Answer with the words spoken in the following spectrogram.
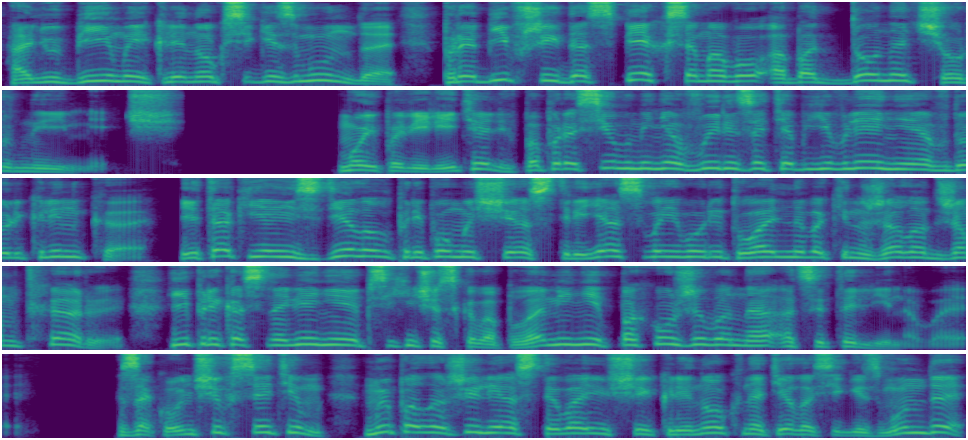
а любимый клинок Сигизмунда, пробивший доспех самого Абаддона черный меч. Мой повелитель попросил меня вырезать объявление вдоль клинка, и так я и сделал при помощи острия своего ритуального кинжала Джамтхары и прикосновения психического пламени, похожего на ацетилиновое. Закончив с этим, мы положили остывающий клинок на тело Сигизмунда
